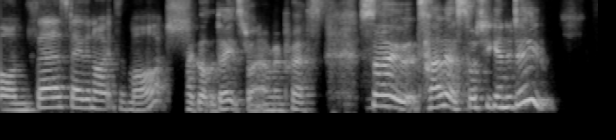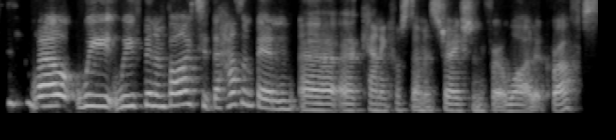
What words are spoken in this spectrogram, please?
on Thursday, the 9th of March. I got the dates right. I'm impressed. So tell us, what are you going to do? Well, we we've been invited. There hasn't been a, a Canicross demonstration for a while at Crufts,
